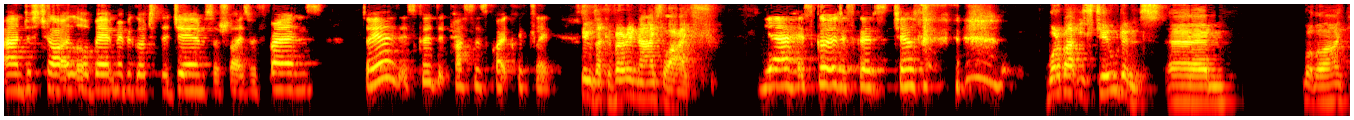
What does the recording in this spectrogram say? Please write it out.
and just chill out a little bit. Maybe go to the gym, socialize with friends. So yeah, it's good. It passes quite quickly. Seems like a very nice life. Yeah, it's good. It's good. It's chill. what about your students? Um, what they like?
